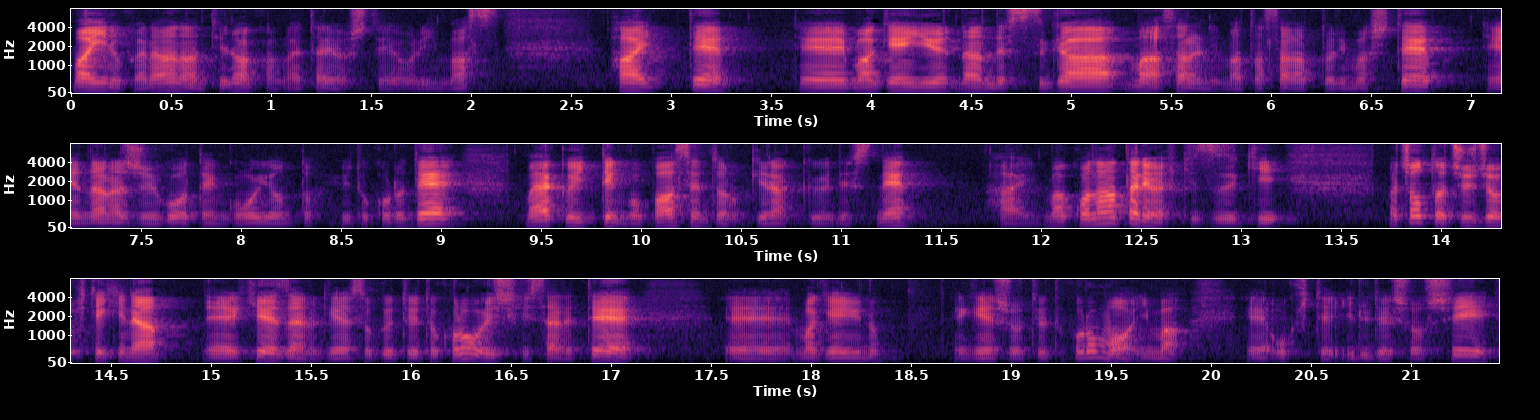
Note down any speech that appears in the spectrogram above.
まあ、いいのかななんていうのは考えたりはしております。はい、で、えーまあ、原油なんですが、まあ、さらにまた下がっておりまして75.54というところで、まあ、約1.5%の下落ですね。はいまあ、この辺りは引き続き、まあ、ちょっと中長期的な、え、経済の減速というところを意識されて、えーまあ、原油の減少というところも今、えー、起きているでしょうし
